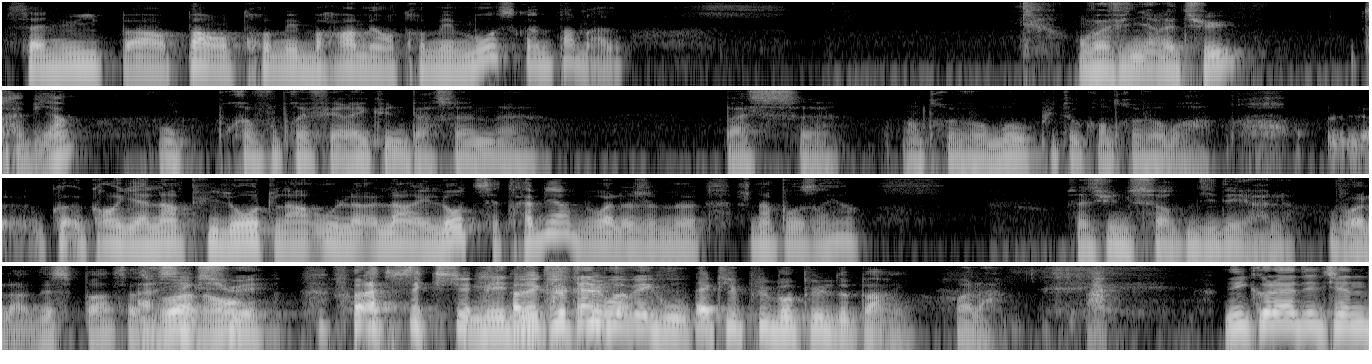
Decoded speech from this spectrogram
sa nuit pas, pas entre mes bras, mais entre mes mots, c'est quand même pas mal. On va finir là-dessus. Très bien. On Vous préférez qu'une personne euh, passe euh, entre vos mots plutôt qu'entre vos bras quand il y a l'un puis l'autre, l'un et l'autre, c'est très bien. Voilà, je n'impose rien. C'est une sorte d'idéal. Voilà, n'est-ce pas? Ça se Voilà, sexué. Mais de avec le plus, mauvais goût. Avec les plus beaux pulls de Paris. Voilà. Nicolas Détienne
